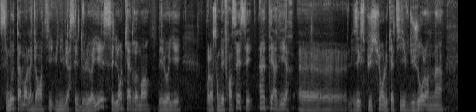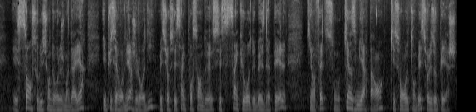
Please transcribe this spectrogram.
c'est notamment la garantie universelle de loyer, c'est l'encadrement des loyers pour l'ensemble des Français, c'est interdire euh, les expulsions locatives du jour au lendemain et sans solution de relogement derrière. Et puis ça va revenir, je le redis, mais sur ces 5%, de, ces 5 euros de baisse d'APL, qui en fait sont 15 milliards par an, qui sont retombés sur les OPH.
